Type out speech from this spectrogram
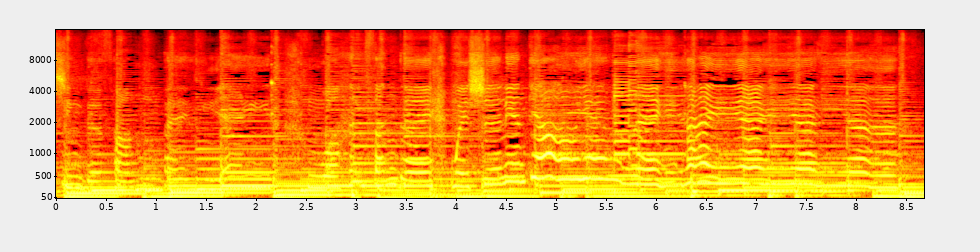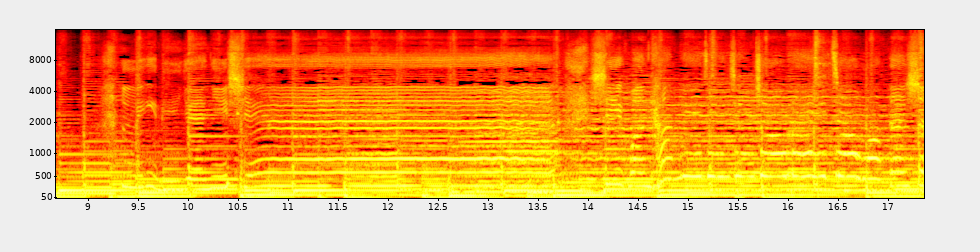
心的防备。我很反对为失恋掉眼泪，离你远一些。喜欢看你紧紧皱眉，叫我胆小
